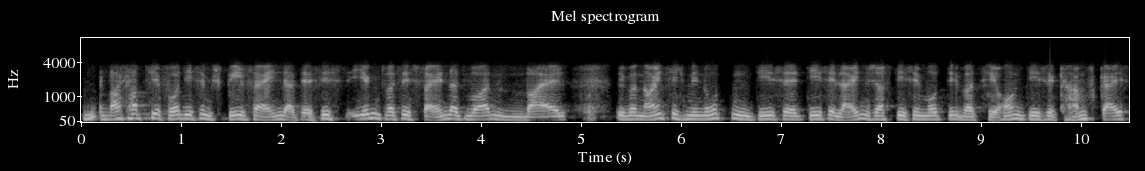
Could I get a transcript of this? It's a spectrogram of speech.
was habt ihr vor diesem Spiel verändert? Es ist, irgendwas ist verändert worden, weil über 90 Minuten diese, diese Leidenschaft, diese Motivation, diese Kampfgeist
